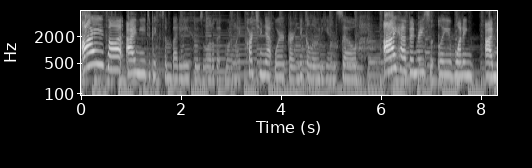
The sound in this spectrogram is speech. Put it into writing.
I thought I need to pick somebody who's a little bit more like Cartoon Network or Nickelodeon. So I have been recently wanting I'm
